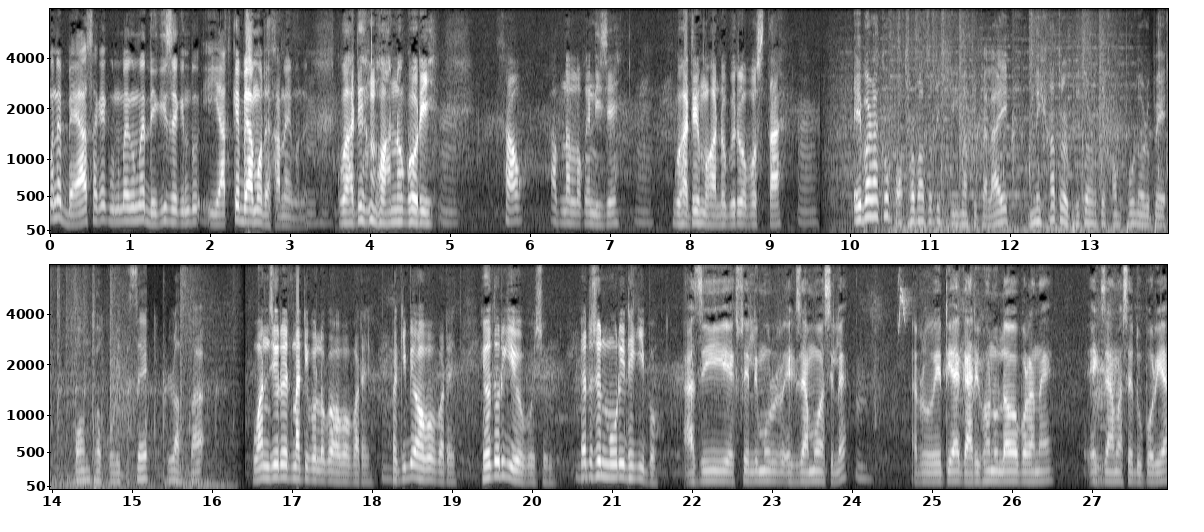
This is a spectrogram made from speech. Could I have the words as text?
মানে বেয়া চাগে কোনোবাই কোনোবাই দেখিছে কিন্তু ইয়াতকে বেয়া মই দেখা নাই মানে। গুৱাহাটীৰ মহানগৰী। চাওক আপোনালোকে নিজে। গুৱাহাটীৰ মহানগৰীৰ অৱস্থা। এইবাৰ আকৌ পথৰ মাজতে শিল মাটি পেলাই নিশাটোৰ ভিতৰতে সম্পূৰ্ণৰূপে বন্ধ কৰি দিছে ৰাস্তা। ওৱান জিৰ' এইট মাতিব লগা হ'ব পাৰে বা কিবা হ'ব পাৰে সিহঁতৰ কি হ'বচোন সিহঁতেচোন মৰি থাকিব। আজি একচুৱেলি মোৰ এক্সামো আছিলে আৰু এতিয়া গাড়ীখন ওলাব পৰা নাই এক্সাম আছে দুপৰীয়া।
